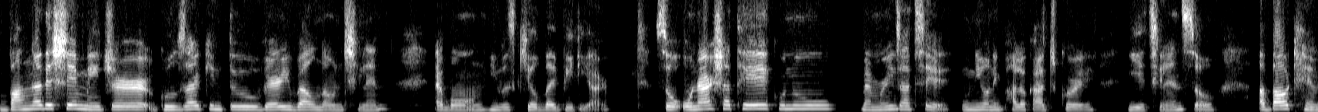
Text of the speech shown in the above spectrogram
বাংলাদেশে মেজর গুলজার কিন্তু ভেরি ওয়েল নোন ছিলেন এবং he was killed by BDR so ওনার সাথে কোনো মেমোরিজ আছে? উনি অনেক ভালো কাজ করে গিয়েছিলেন। সো অ্যাবাউট হিম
